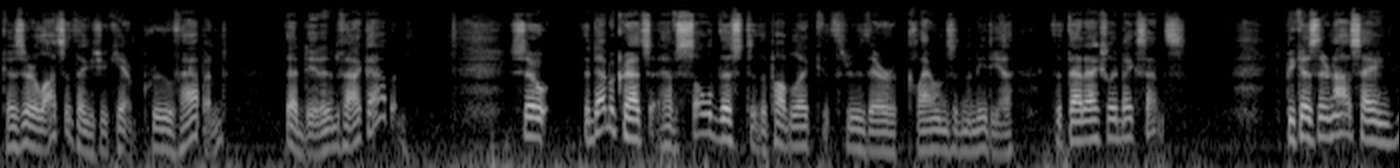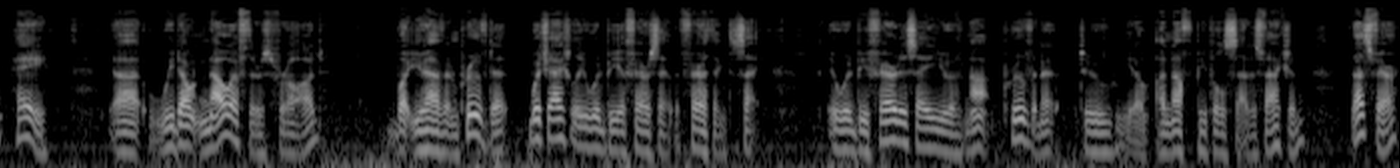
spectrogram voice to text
Because there are lots of things you can't prove happened that did, in fact, happen. So the Democrats have sold this to the public through their clowns in the media that that actually makes sense. Because they're not saying, hey, uh, we don't know if there's fraud, but you haven't proved it, which actually would be a fair, fair thing to say. It would be fair to say you have not proven it to you know enough people's satisfaction. That's fair.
